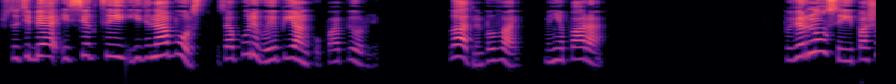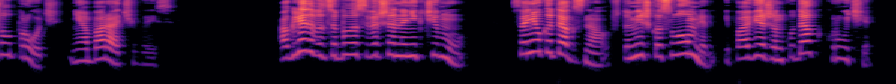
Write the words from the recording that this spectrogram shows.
что тебя из секции единоборств за курево и пьянку поперли. Ладно, бывай, мне пора. Повернулся и пошел прочь, не оборачиваясь. Оглядываться было совершенно ни к чему. Санек и так знал, что Мишка сломлен и повержен куда круче,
